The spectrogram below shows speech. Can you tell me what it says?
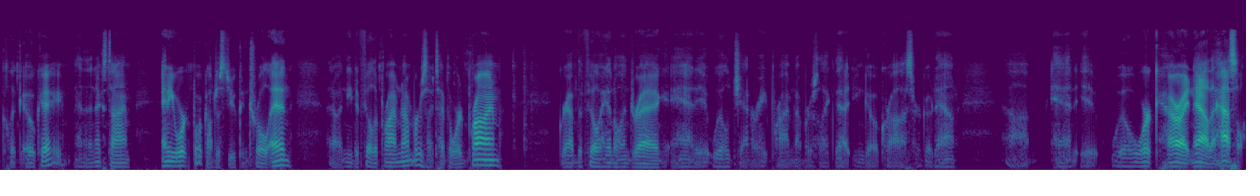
Click OK. And the next time, any workbook, I'll just do Control N I need to fill the prime numbers. I type the word prime, grab the fill handle and drag, and it will generate prime numbers like that. You can go across or go down, um, and it will work. All right, now the hassle.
